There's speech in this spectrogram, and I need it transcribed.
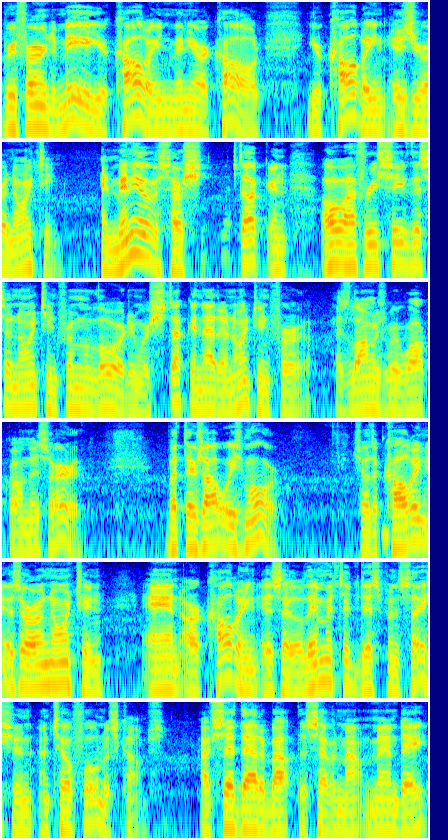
referring to me, your calling, many are called, your calling is your anointing. And many of us are stuck in, oh, I've received this anointing from the Lord, and we're stuck in that anointing for as long as we walk on this earth. But there's always more. So, the calling is our anointing, and our calling is a limited dispensation until fullness comes. I've said that about the seven mountain mandate.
